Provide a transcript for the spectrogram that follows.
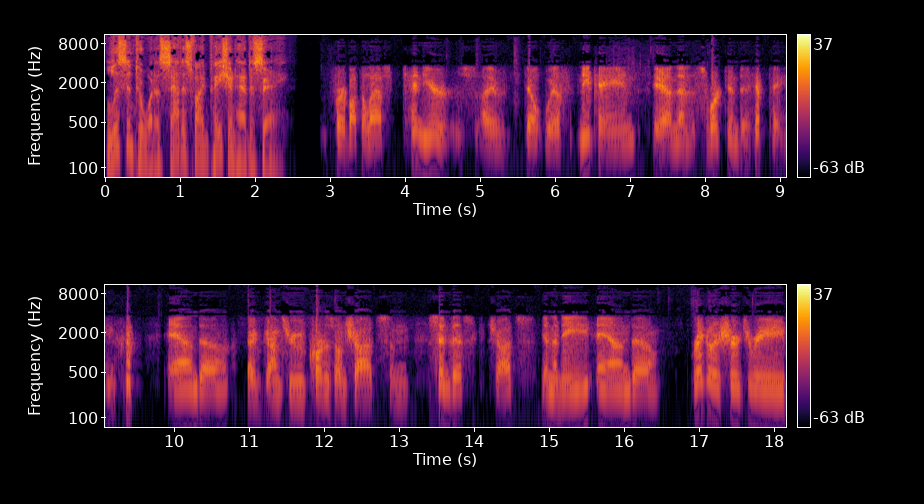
Listen to what a satisfied patient had to say. For about the last 10 years, I've dealt with knee pain, and then it's worked into hip pain. and uh, I've gone through cortisone shots and Synvisc shots in the knee, and uh, regular surgery,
